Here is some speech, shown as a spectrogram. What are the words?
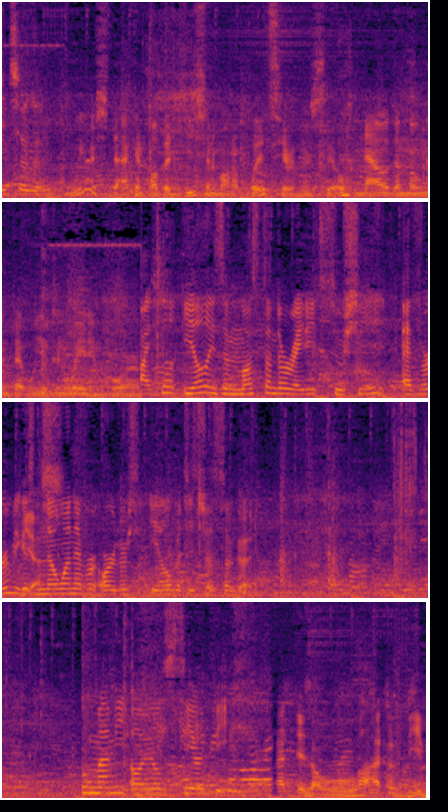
It's so good. We are stacking up a decent amount of plates here, Lucile. Now the moment that we have been waiting for. I feel eel is the most underrated sushi ever because Yes. no one ever orders eel, but it's just so good. Umami oil seared beef. That is a lot of beef.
